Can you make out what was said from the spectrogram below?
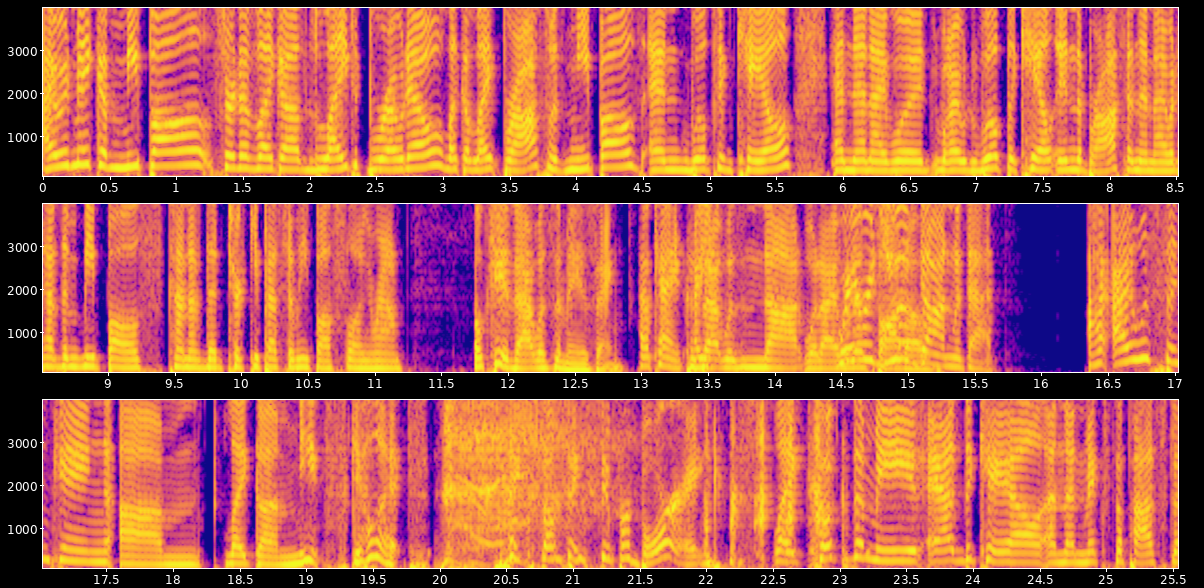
I would make a meatball, sort of like a light brodo, like a light broth with meatballs and wilted kale, and then I would I would wilt the kale in the broth, and then I would have the meatballs, kind of the turkey pesto meatballs, flowing around. Okay, that was amazing. Okay, Because that was not what I would where have would you have of. gone with that? I, I was thinking um, like a meat skillet, like something super boring. like cook the meat, add the kale, and then mix the pasta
